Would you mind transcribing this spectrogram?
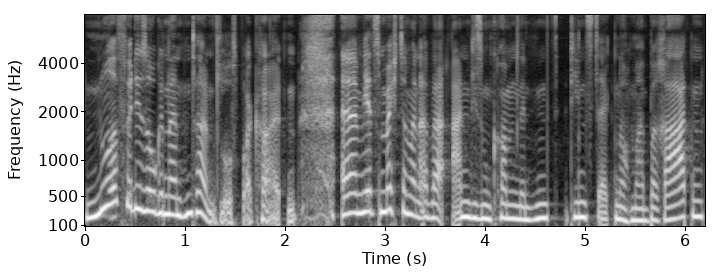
nur für die sogenannten Tanzlosbarkeiten. Ähm, jetzt möchte man aber an diesem kommenden Dienstag nochmal beraten,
